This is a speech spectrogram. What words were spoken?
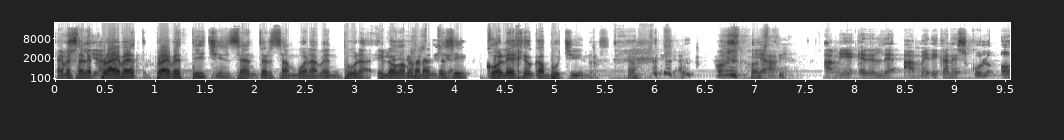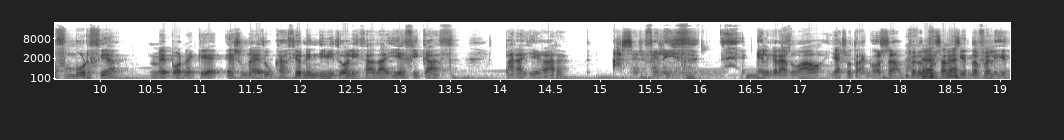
Ahí me sale. Private, Private Teaching Center San Buenaventura. Y luego en paréntesis, Colegio Capuchinos. Hostia. Hostia. A mí en el de American School of Murcia me pone que es una educación individualizada y eficaz para llegar a ser feliz. El graduado ya es otra cosa, pero tú sales siendo feliz.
